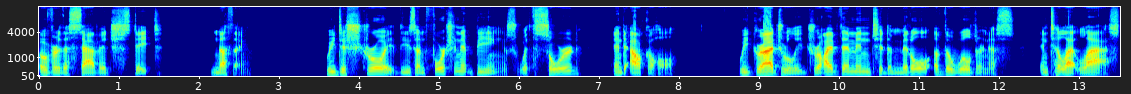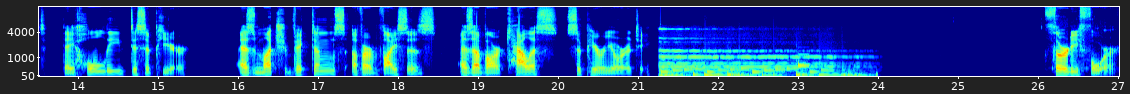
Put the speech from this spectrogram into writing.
over the savage state? Nothing. We destroy these unfortunate beings with sword and alcohol. We gradually drive them into the middle of the wilderness until at last they wholly disappear, as much victims of our vices as of our callous superiority. Thirty-four.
